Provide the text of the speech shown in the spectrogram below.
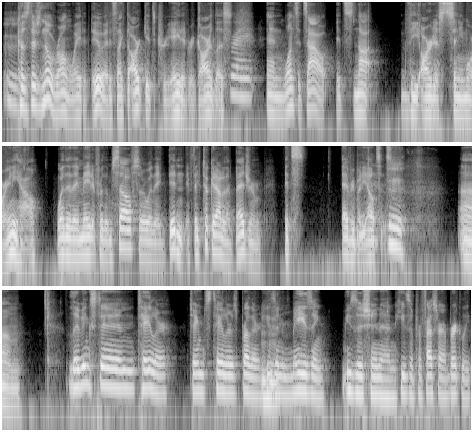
Because there's no wrong way to do it. It's like the art gets created regardless. Right. And once it's out, it's not the artists anymore, anyhow. Whether they made it for themselves or whether they didn't. If they took it out of their bedroom, it's everybody else's. Um, Livingston Taylor, James Taylor's brother, he's an amazing musician and he's a professor at Berklee.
